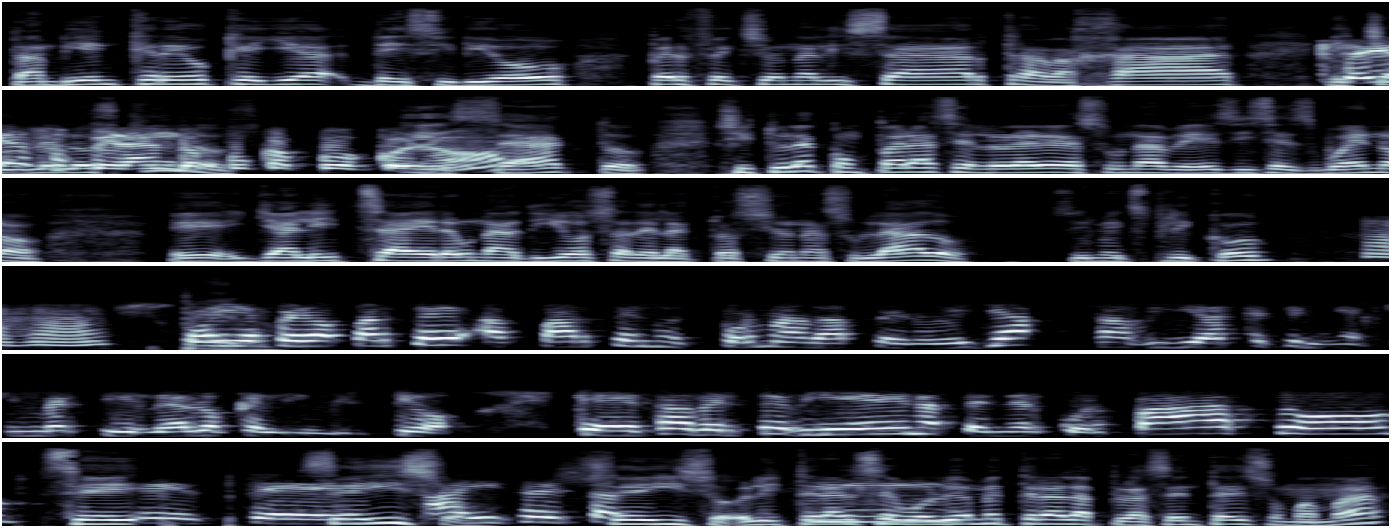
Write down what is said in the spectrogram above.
también creo que ella decidió perfeccionalizar, trabajar, Se ha ido echarle los kilos. poco a poco, ¿no? Exacto. Si tú la comparas en Lola Eras una vez, dices, bueno, eh, Yalitza era una diosa de la actuación a su lado. ¿Sí me explico? Oye, pero aparte, aparte no es por nada, pero ella sabía que tenía que invertirle a lo que le invirtió, que es a verse bien, a tener cuerpazo. Se, este, se hizo, ahí se, está- se hizo. Literal, Sí. se volvió a meter a la placenta de su mamá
